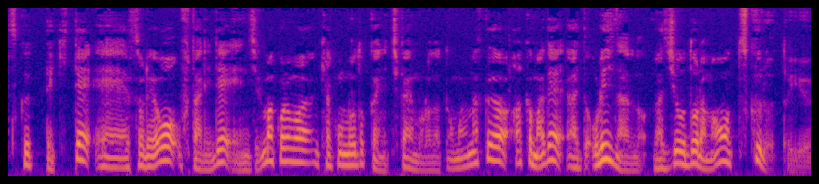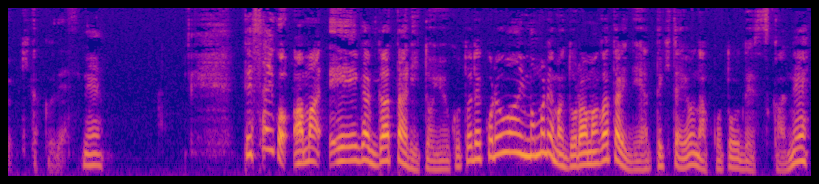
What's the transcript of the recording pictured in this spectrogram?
作ってきて、えーそれを二人で演じる。まあ、これは脚本朗読会に近いものだと思いますけど、あくまで、えーとオリジナルのラジオドラマを作るという企画ですね。で、最後、あ、まあ、映画語りということで、これは今までまあドラマ語りでやってきたようなことですかね。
